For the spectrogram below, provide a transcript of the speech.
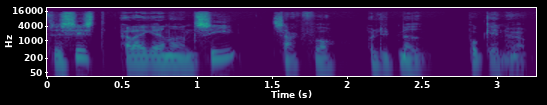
Til sidst er der ikke andet end at sige tak for at lytte med på Genhør.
